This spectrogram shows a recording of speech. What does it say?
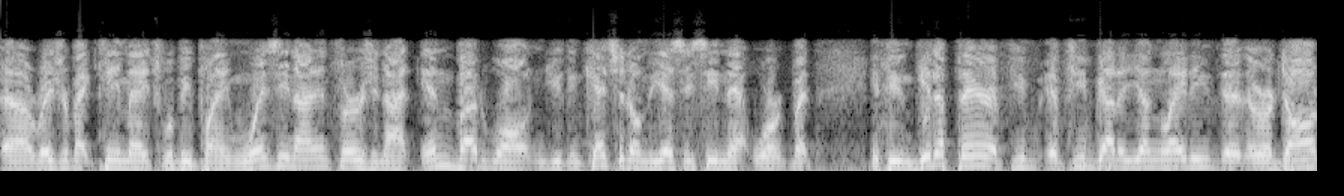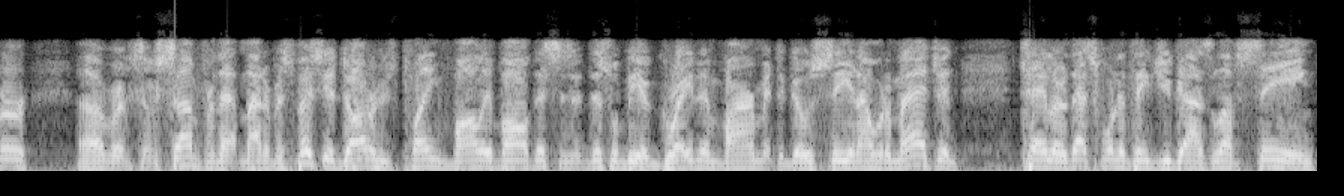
uh, Razorback teammates will be playing Wednesday night and Thursday night in Bud Walton. You can catch it on the SEC network, but if you can get up there, if you if you've got a young lady that, or a daughter uh, or some for that matter, but especially a daughter who's playing volleyball, this is this will be a great environment to go see. And I would imagine, Taylor, that's one of the things you guys love seeing.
